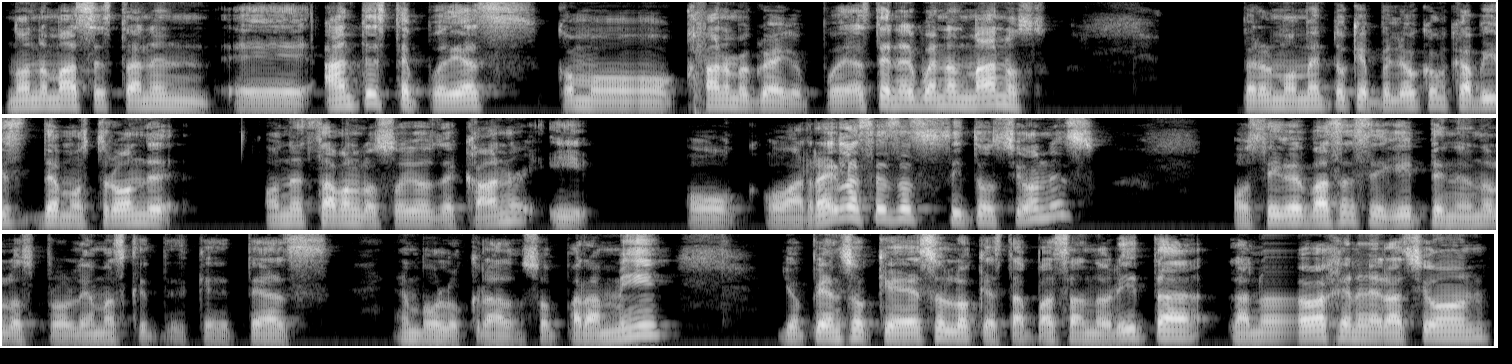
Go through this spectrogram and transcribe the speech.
no nomás están en, eh, antes te podías, como Conor McGregor, podías tener buenas manos, pero el momento que peleó con Khabib demostró dónde, dónde estaban los hoyos de Conor y o, arreglas esas situaciones o sigues, vas a seguir teniendo los problemas que te, que te has involucrado. So, para mí, yo pienso que eso es lo que está pasando ahorita. La nueva generación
